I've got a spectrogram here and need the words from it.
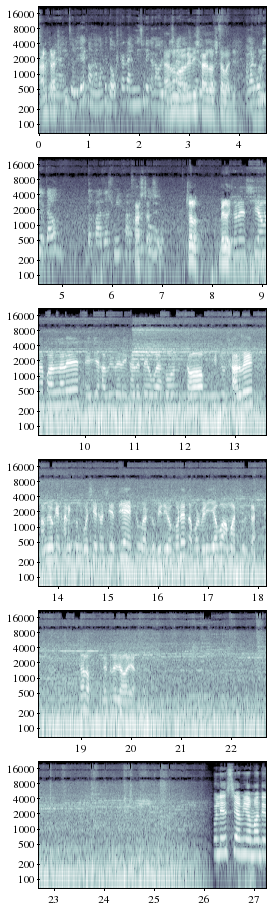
আর কাজ কি। আমি চলে যাই কারণ আমাকে দশটা টাইম দিয়েছিল এখানে এখন অলরেডি সাড়ে দশটা বাজে। আমার ঘড়ি তাও দ- পাঁচ দশ মিনিট ফার্স্ট আছে। চলো বেরোই। চলে এসেছি আমরা পার্লারে। এই যে হাবিবের এখানেতে ও এখন সব কিছু সারবে। আমি ওকে খানিকক্ষণ বসিয়ে টসিয়ে দিয়ে একটু একটু ভিডিও করে তারপর বেরিয়ে যাব আমার চুল কাটতে। চলো ভেতরে যাওয়া যাক। চলে এসছি আমি আমাদের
